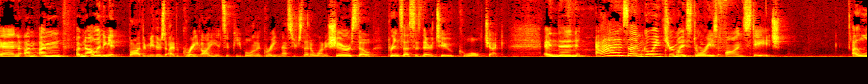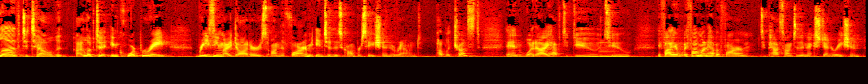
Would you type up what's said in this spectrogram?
And I'm, I'm, I'm not letting it bother me. There's, I have a great audience of people and a great message that I want to share. So Princess is there too. Cool, check. And then as I'm going through my stories on stage, I love to tell that I love to incorporate raising my daughters on the farm into this conversation around public trust and what I have to do hmm. to if I if I want to have a farm to pass on to the next generation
